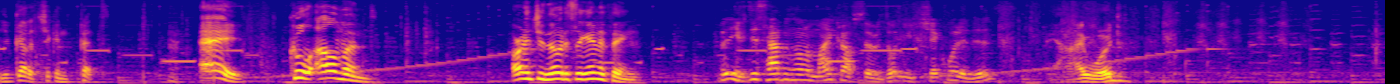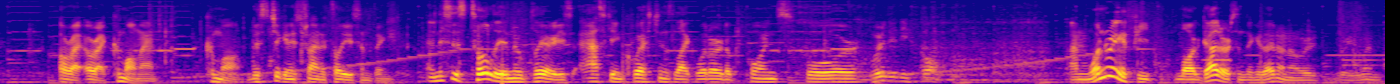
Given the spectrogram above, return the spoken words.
You've got a chicken pet. Hey! Cool almond! Aren't you noticing anything? But if this happens on a Minecraft server, don't you check what it is? Yeah, I would. Alright, alright, come on, man. Come on. This chicken is trying to tell you something. And this is totally a new player. He's asking questions like, what are the points for... Where did he fall? I'm wondering if he logged out or something, because I don't know where, where he went.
